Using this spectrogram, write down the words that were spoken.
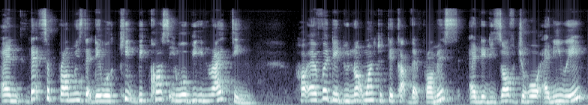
And that's a promise that they will keep because it will be in writing. However, they do not want to take up that promise and they dissolve Johor anyway,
